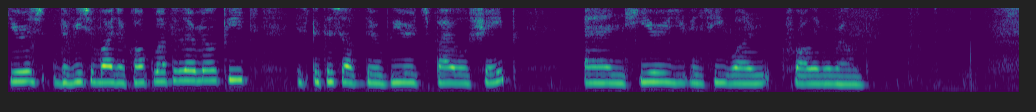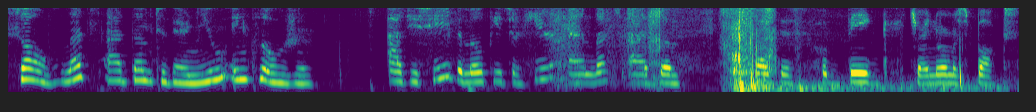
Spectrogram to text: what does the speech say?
Here's the reason why they're called globular millipedes is because of their weird spiral shape. And here you can see one crawling around. So let's add them to their new enclosure. As you see, the millipedes are here and let's add them inside this big, ginormous box.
